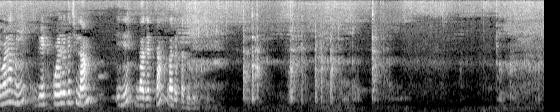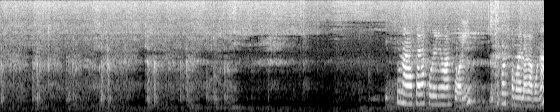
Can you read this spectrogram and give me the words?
এবারে আমি গ্রেট করে রেখেছিলাম এই যে গাজরটা গাজরটা দিয়ে দিচ্ছি। একটু নাড়াচাড়া করে নেওয়ার পরেই বেশিক্ষণ সময় লাগাবো না।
